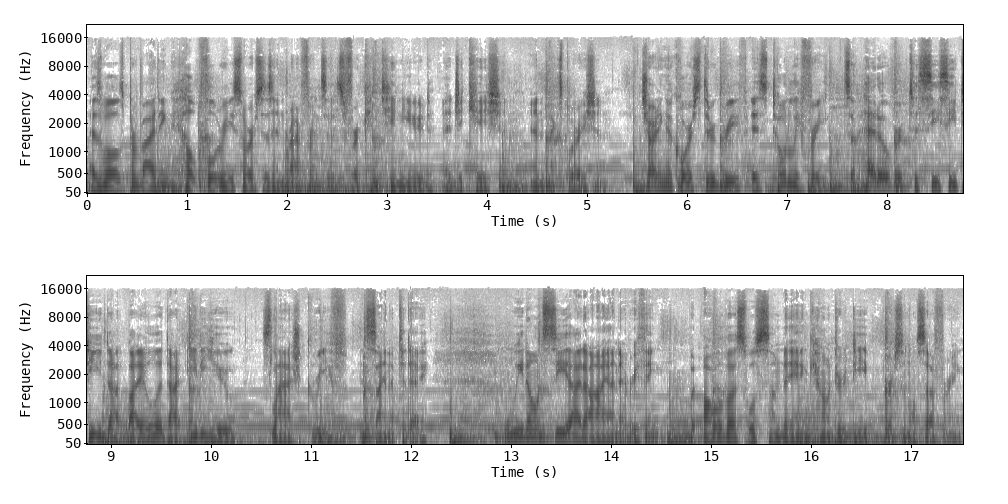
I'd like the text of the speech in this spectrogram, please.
as well as providing helpful resources and references for continued education and exploration. Charting a course through grief is totally free, so head over to cct.biola.edu slash grief and sign up today. We don't see eye to eye on everything, but all of us will someday encounter deep personal suffering.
